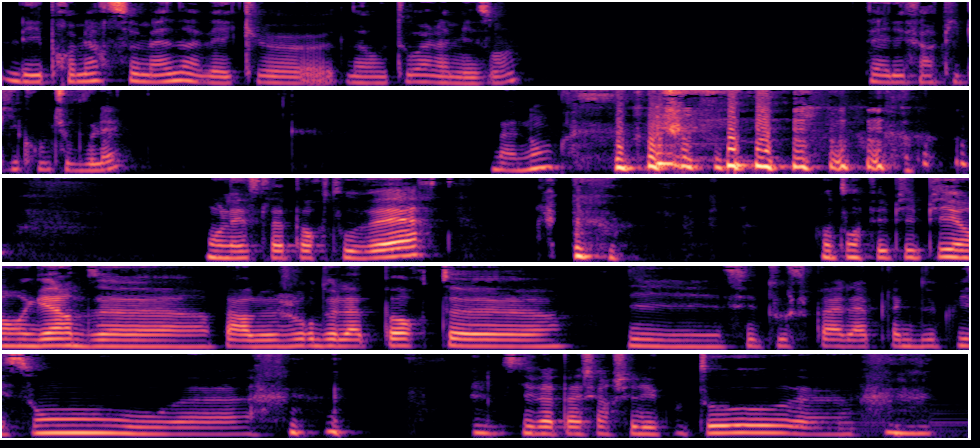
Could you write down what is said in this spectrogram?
Les premières semaines avec euh, Naoto à la maison, t'es allé faire pipi quand tu voulais? Bah non. On laisse la porte ouverte. Quand on fait pipi, on regarde euh, par le jour de la porte euh, s'il si, touche pas à la plaque de cuisson ou s'il va pas chercher les couteaux.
